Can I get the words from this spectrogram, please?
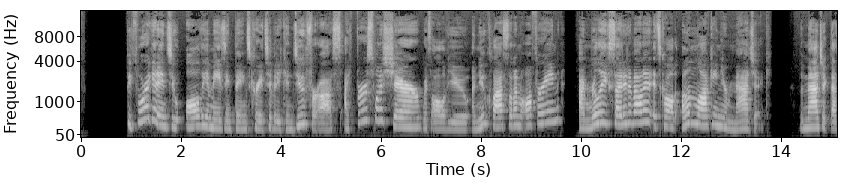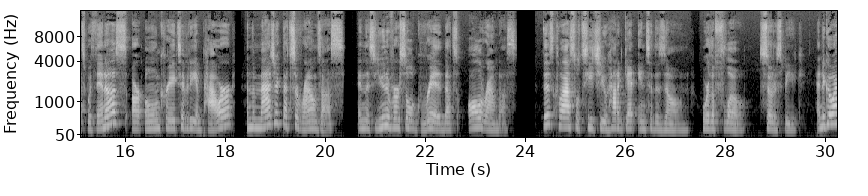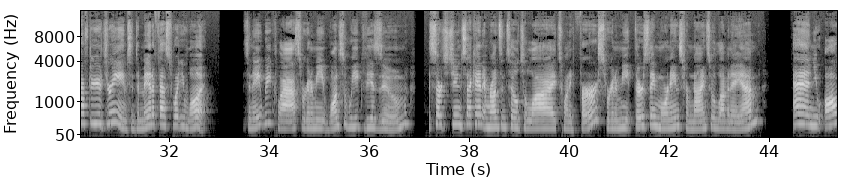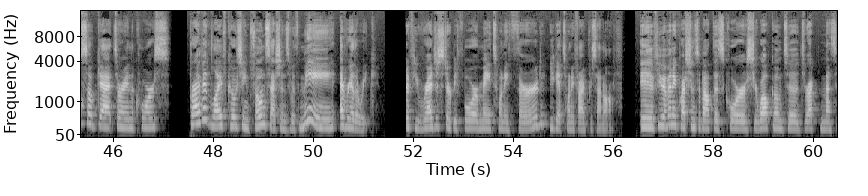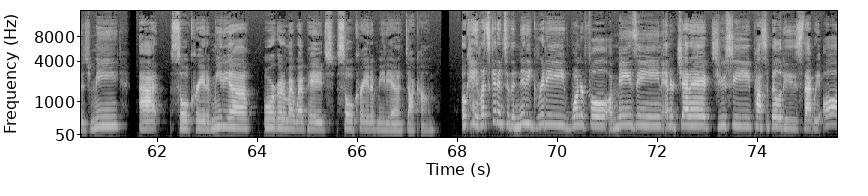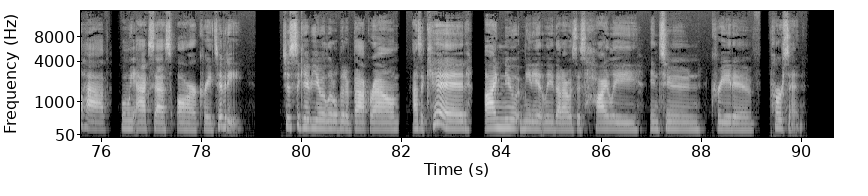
Before I get into all the amazing things creativity can do for us, I first want to share with all of you a new class that I'm offering. I'm really excited about it. It's called Unlocking Your Magic. The magic that's within us, our own creativity and power, and the magic that surrounds us in this universal grid that's all around us. This class will teach you how to get into the zone or the flow, so to speak and to go after your dreams and to manifest what you want. It's an eight week class. We're going to meet once a week via Zoom. It starts June 2nd and runs until July 21st. We're going to meet Thursday mornings from 9 to 11 a.m. And you also get during the course private life coaching phone sessions with me every other week. But if you register before May 23rd, you get 25% off. If you have any questions about this course, you're welcome to direct message me at Soul Creative Media or go to my webpage, soulcreativemedia.com. Okay, let's get into the nitty gritty, wonderful, amazing, energetic, juicy possibilities that we all have when we access our creativity. Just to give you a little bit of background, as a kid, I knew immediately that I was this highly in tune, creative person.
